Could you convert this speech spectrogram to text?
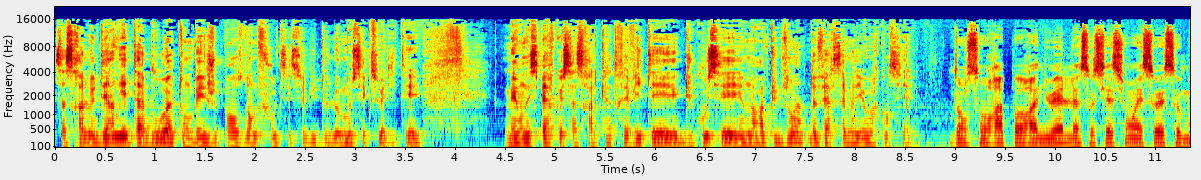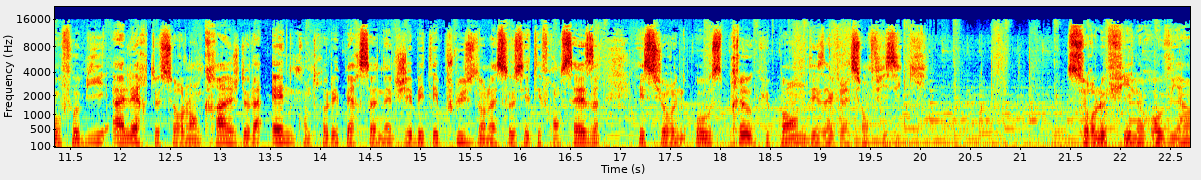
ça sera le dernier tabou à tomber je pense dans le foot, c'est celui de l'homosexualité. Mais on espère que ça sera le cas très vite et du coup on n'aura plus besoin de faire ces maillots arc-en-ciel. Dans son rapport annuel, l'association SOS Homophobie alerte sur l'ancrage de la haine contre les personnes LGBT+ dans la société française et sur une hausse préoccupante des agressions physiques. Sur le fil revient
